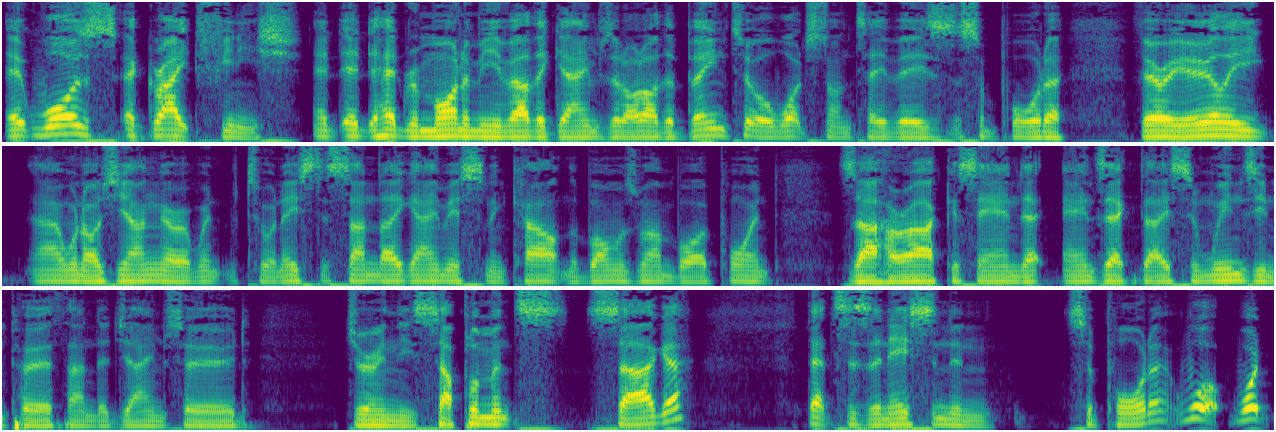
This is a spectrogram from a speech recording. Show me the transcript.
It was a great finish. It, it had reminded me of other games that I'd either been to or watched on TV as a supporter. Very early, uh, when I was younger, I went to an Easter Sunday game. Essendon Carlton, the Bombers won by a point. Zaharakis and Anzac Day, some wins in Perth under James Hird during the supplements saga. That's as an Essendon supporter. What what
